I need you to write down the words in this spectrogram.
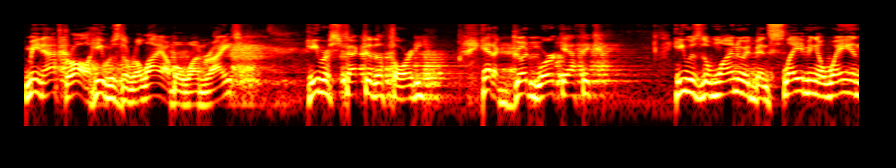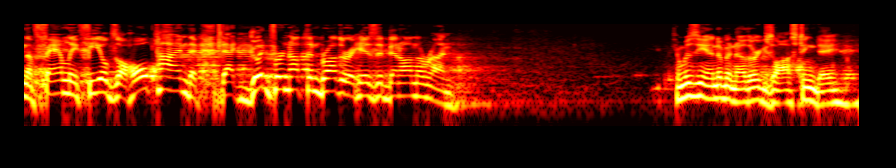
I mean, after all, he was the reliable one, right? He respected authority, he had a good work ethic. He was the one who had been slaving away in the family fields the whole time that that good for nothing brother of his had been on the run. It was the end of another exhausting day.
